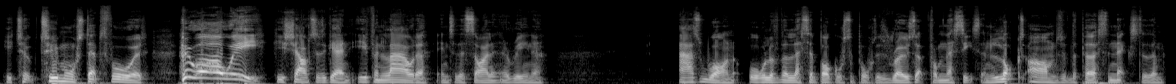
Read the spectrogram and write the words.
He took two more steps forward. Who are we? he shouted again, even louder, into the silent arena. As one, all of the lesser Boggle supporters rose up from their seats and locked arms with the person next to them.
